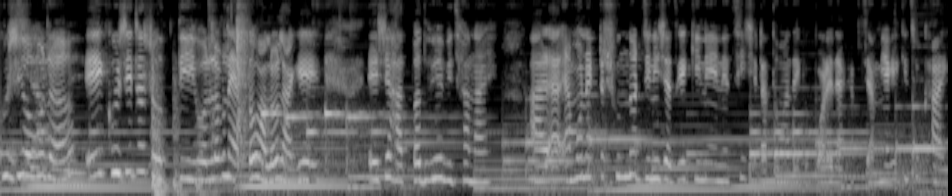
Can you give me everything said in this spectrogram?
খুশি হব না। এই খুশিটা সত্যি। বললাম না এত ভালো লাগে। এসে হাত পা ধুয়ে বিছানায়। আর এমন একটা সুন্দর জিনিস আজকে কিনে এনেছি সেটা তোমাদেরকে পরে দেখাচ্ছি। আমি আগে কিছু খাই।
